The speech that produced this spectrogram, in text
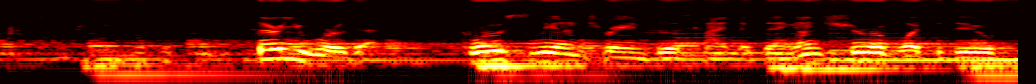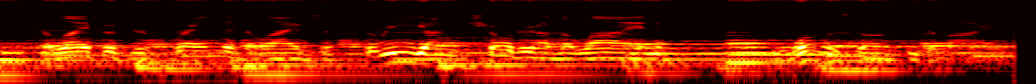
I told you people this when they There you were then, grossly untrained for this kind of thing, unsure of what to do, the life of your friend and the lives of three young children on the line. What was going through your mind?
